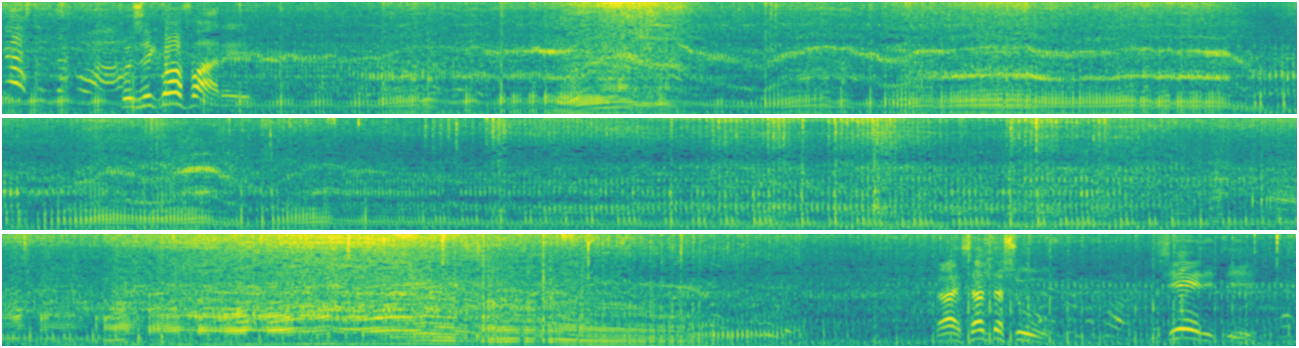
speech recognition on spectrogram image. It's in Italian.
Cos'hai qua a fare? Dai, salta su. Siediti.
